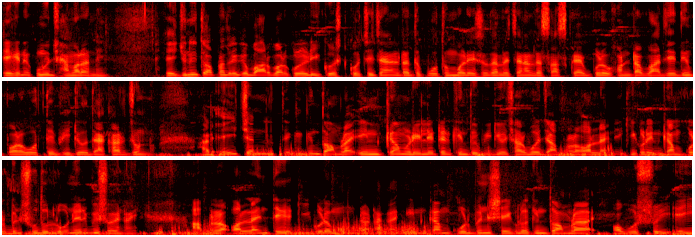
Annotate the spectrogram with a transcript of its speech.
এখানে কোনো ঝামেলা নেই। এই জন্যই তো আপনাদেরকে বারবার করে রিকোয়েস্ট করছি চ্যানেলটাতে প্রথমবার এসে তাহলে চ্যানেলটা সাবস্ক্রাইব করে ঘণ্টা বাজিয়ে দিন পরবর্তী ভিডিও দেখার জন্য। আর এই চ্যানেল থেকে কিন্তু আমরা ইনকাম রিলেটেড কিন্তু ভিডিও ছাড়বো যে আপনারা অনলাইনে কী করে ইনকাম করবেন। শুধু লোনের বিষয় নয়, আপনারা অনলাইন থেকে কি করে মোটা টাকা ইনকাম করবেন সেইগুলো কিন্তু আমরা অবশ্যই এই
